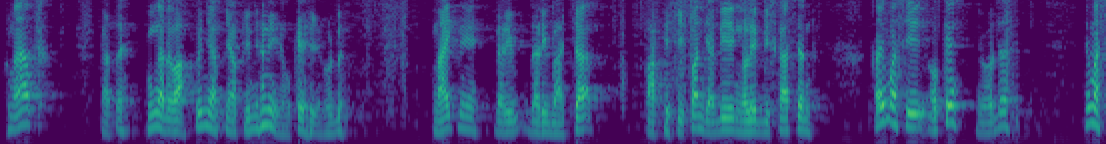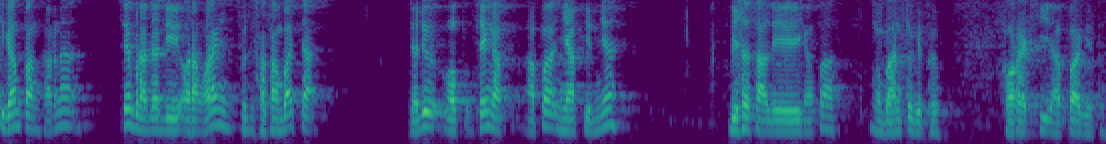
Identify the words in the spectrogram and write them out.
kenapa? Kata gue nggak ada waktu nyiap nyiapinnya nih. Oke ya udah. Naik nih dari dari baca partisipan jadi ngelit discussion tapi masih oke okay, ya udah ini masih gampang karena saya berada di orang-orang yang sudah sama baca jadi saya nggak apa nyiapinnya bisa saling apa ngebantu gitu, koreksi apa gitu.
